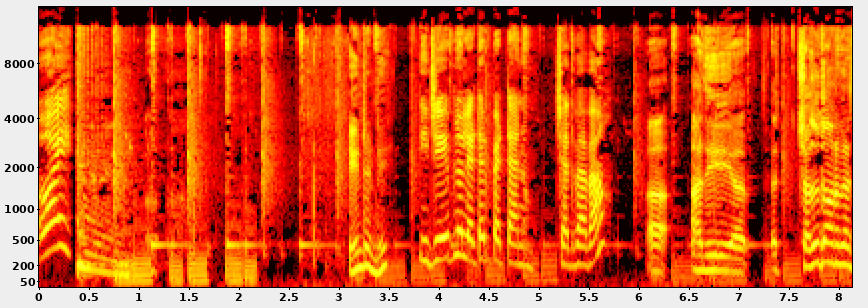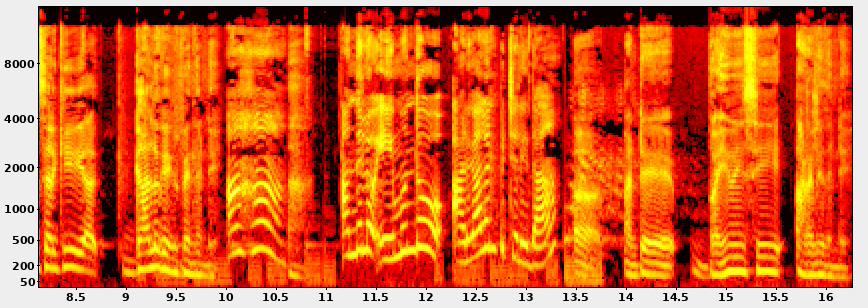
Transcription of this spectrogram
ఓయ్! ఏంటండి? నీ జేబులో లెటర్ పెట్టాను. చదివావా? ఆ, అది ఆ, చదువుదాం అనుకునేసరికి ఆ, గాల్లోకి ఎగిరిపోయిందండి. ఆహా! అందులో ఏముందో అడగాలనిపించలేదా? ఆ, అంటే భయం వేసి అడగలేదండి.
